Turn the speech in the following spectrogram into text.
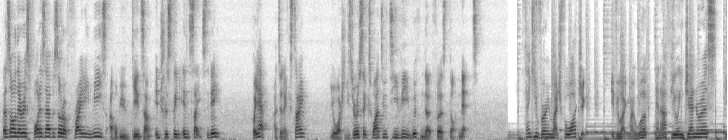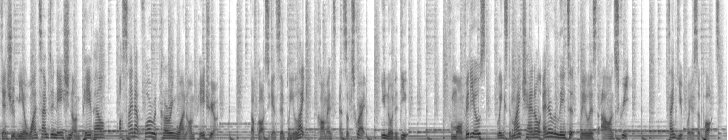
That's all there is for this episode of Friday Minis. I hope you gained some interesting insights today. But yeah, until next time, you're watching 0612 TV with nerdfirst.net. Thank you very much for watching. If you like my work and are feeling generous, you can shoot me a one-time donation on PayPal or sign up for a recurring one on Patreon. Of course, you can simply like, comment, and subscribe. You know the deal. For more videos, links to my channel and a related playlist are on screen. Thank you for your support.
